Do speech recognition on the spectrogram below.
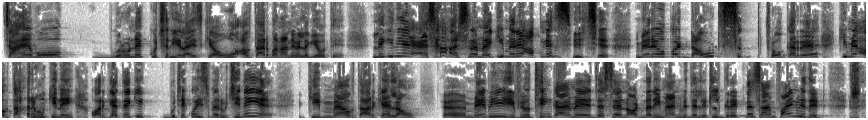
चाहे वो गुरु ने कुछ रियलाइज़ किया हो, वो अवतार बनाने में लगे होते हैं। लेकिन ये ऐसा आश्रम है कि मेरे अपने शिष्य मेरे ऊपर डाउट्स थ्रो कर रहे हैं कि मैं अवतार हूँ कि नहीं? और कहते हैं कि मुझे कोई इसमें रुचि नहीं है कि मैं अवतार कहलाऊं। Maybe if you think I am a just an ordinary man with a little greatness I am fine with it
